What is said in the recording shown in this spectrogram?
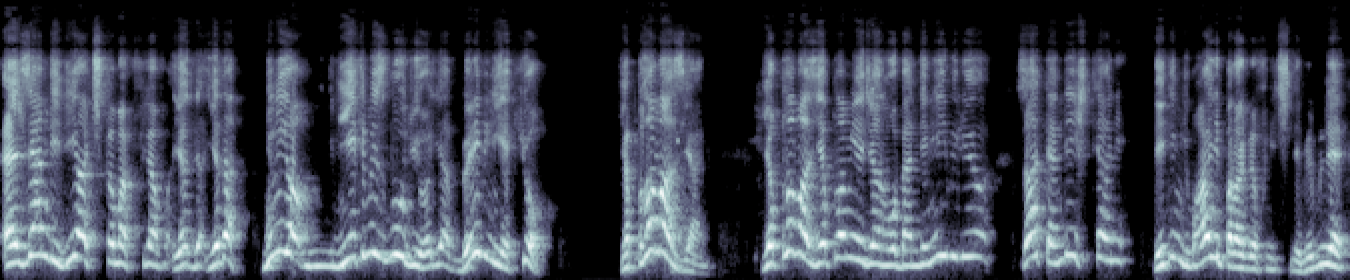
elzem dediği açıklamak filan ya, ya da bunu ya, niyetimiz bu diyor. Ya böyle bir niyet yok. Yapılamaz yani. Yapılamaz. Yapılamayacağını o benden iyi biliyor. Zaten de işte hani dediğim gibi aynı paragrafın içinde birbirine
